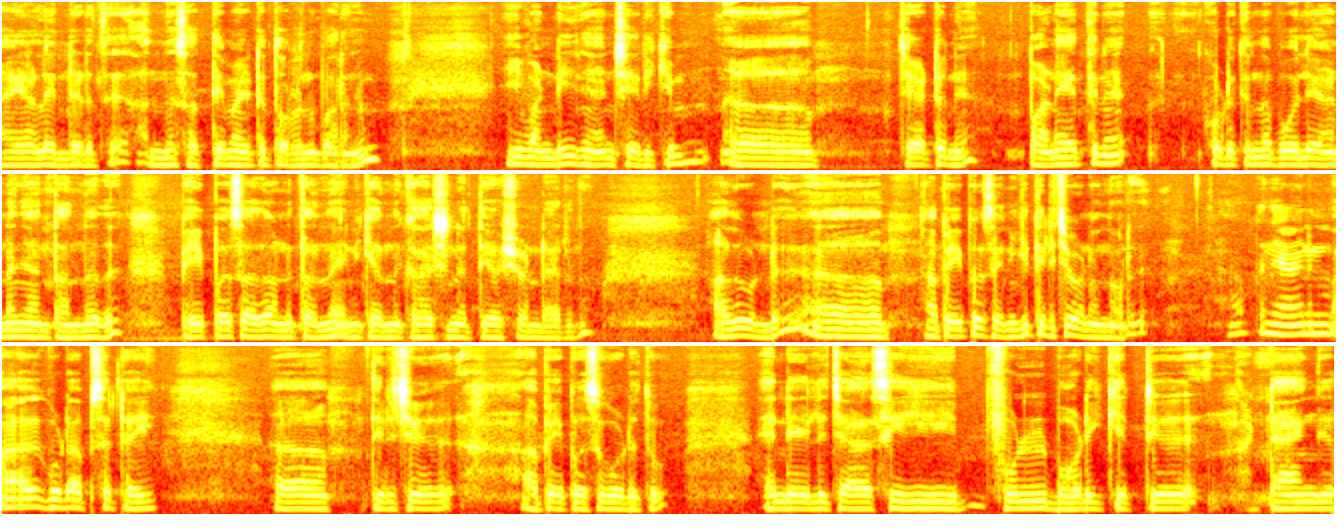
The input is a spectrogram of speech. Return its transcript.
അയാൾ എന്റെ അടുത്ത് അന്ന് സത്യമായിട്ട് തുറന്ന് പറഞ്ഞു. ഈ വണ്ടി ഞാൻ ശരിക്കും ചേട്ടന് പണയത്തിന് കൊടുക്കുന്ന പോലെയാണ് ഞാൻ തന്നത്. പേപ്പേഴ്സ് അതാണ് തന്നത്. എനിക്ക് അന്ന് കാശിന് അത്യാവശ്യം ഉണ്ടായിരുന്നു. അതുകൊണ്ട് ആ പേപ്പേഴ്സ് എനിക്ക് തിരിച്ചു വേണമെന്ന് പറഞ്ഞു. അപ്പം ഞാനും ആകെ കൂടെ അപ്സെറ്റായി തിരിച്ച് ആ പേപ്പേഴ്സ് കൊടുത്തു. എന്റെ കയ്യിൽ chassis full body kit tank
